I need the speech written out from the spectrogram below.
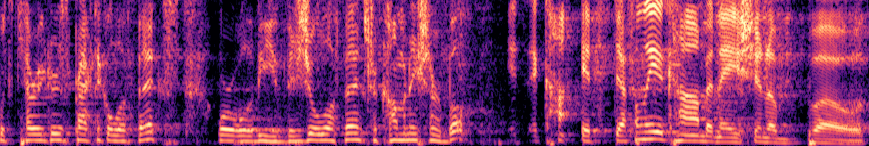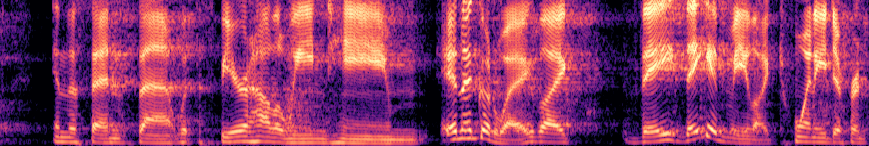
with characters, practical effects, or will it be visual effects or combination or both? it's, a co- it's definitely a combination of both. in the sense that with the Spirit Halloween team, in a good way, like they they gave me like 20 different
